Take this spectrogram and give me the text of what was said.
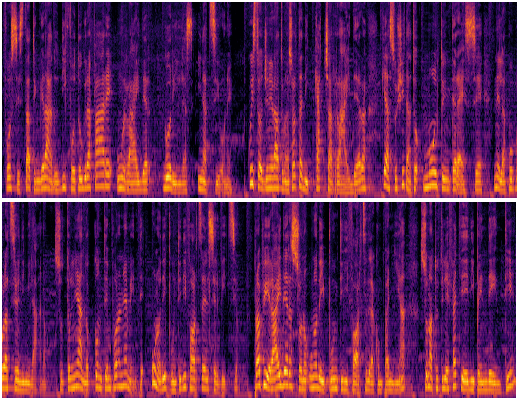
fosse stato in grado di fotografare un rider Gorillas in azione. Questo ha generato una sorta di caccia rider che ha suscitato molto interesse nella popolazione di Milano, sottolineando contemporaneamente uno dei punti di forza del servizio. Proprio i rider sono uno dei punti di forza della compagnia, sono a tutti gli effetti dei dipendenti,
